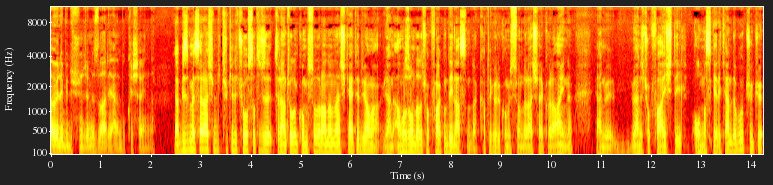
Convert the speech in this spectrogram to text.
öyle bir düşüncemiz var yani bu kış ayında. Ya biz mesela şimdi Türkiye'de çoğu satıcı Trendyol'un komisyon oranlarından şikayet ediyor ama yani Amazon'da da çok farklı değil aslında. Kategori komisyonları aşağı yukarı aynı. Yani bence çok fahiş değil. Olması gereken de bu. Çünkü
